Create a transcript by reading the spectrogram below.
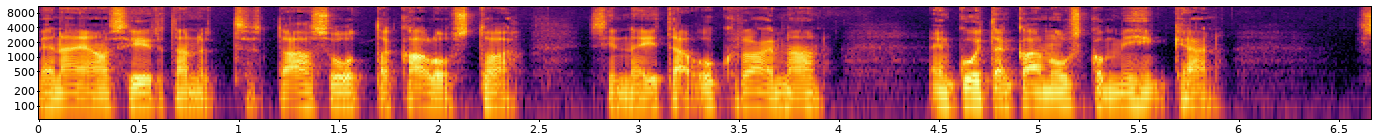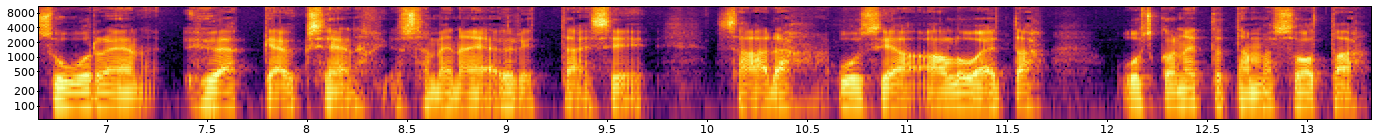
Venäjä on siirtänyt taas uutta kalustoa sinne Itä-Ukrainaan. En kuitenkaan usko mihinkään suureen hyökkäykseen, jossa Venäjä yrittäisi saada uusia alueita. Uskon, että tämä sota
